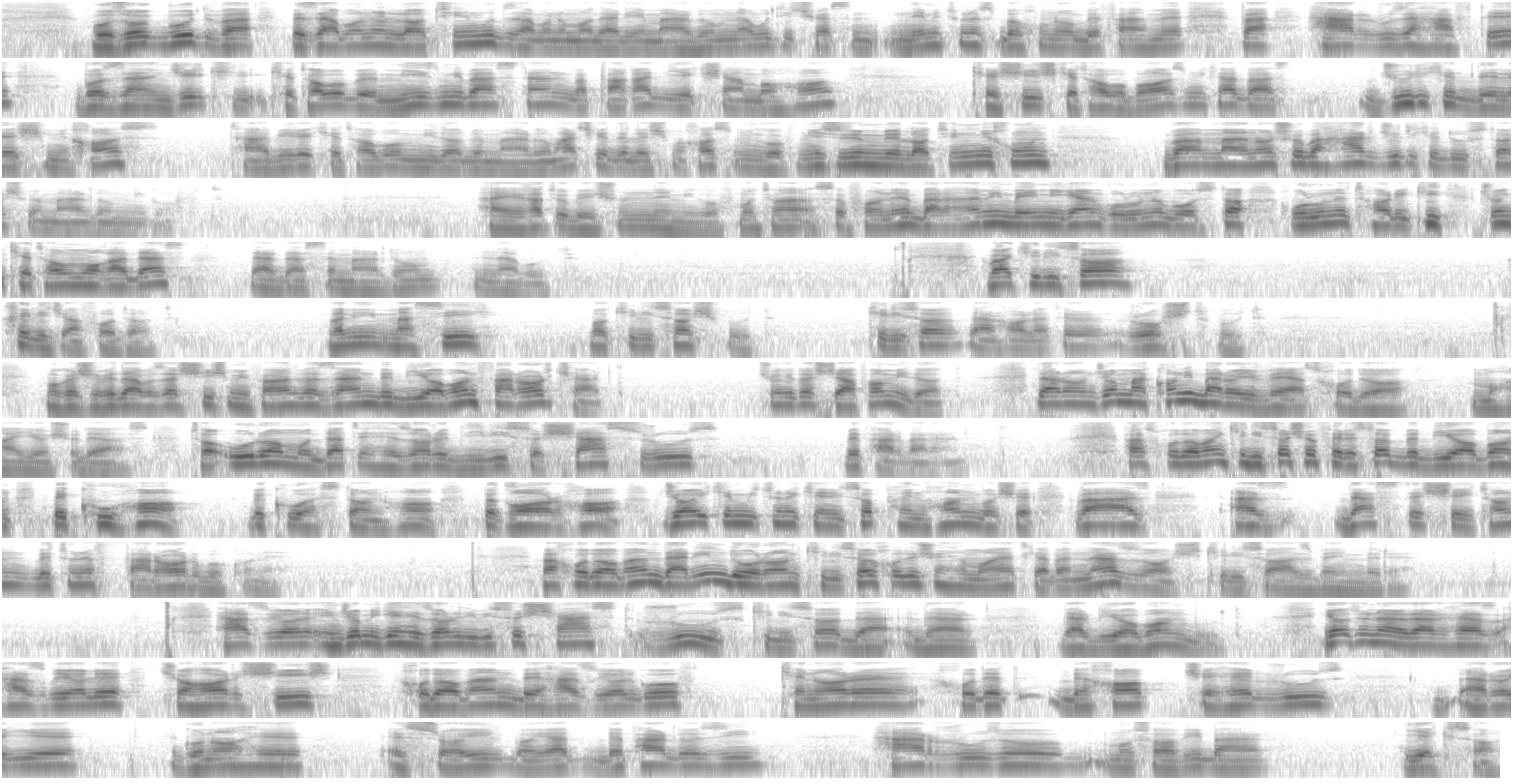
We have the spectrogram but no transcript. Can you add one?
بزرگ بود و به زبان لاتین بود. زبان مادری مردم نبود. هیچ کس نمی‌تونست بخونه و بفهمه و هر روز هفته با زنجیر کتاب به میز میبستن و فقط یک شنبه ها کشیش کتاب باز می‌کرد و از جوری که دلش می‌خواست تعبیر کتاب رو می‌داد به مردم. هر که دلش می‌خواست می‌گفت. یه چیزی به لاتین میخون و معناش رو به هر جوری که دوست داشت به مردم می‌گفت. حقیقت رو بهشون نمی‌گفت. متاسفانه برای همین به این میگن قرون وسطا قرون تاریکی چون کتاب مقدس در دست مردم نبود. و کلیسا خیلی جفا داد. ولی مسیح با کلیساش بود. کلیسا در حالت رشد بود. مکاشفه 12 6 میفرماید و زن به بیابان فرار کرد. چون که داشت جفا می‌داد. در آنجا مکانی برای وی از خدا مهیا شده است تا او را مدت 1260 روز بپرورند. پس خداوند کلیساشو فرستاد به بیابان به کوها به کوهستانها به غارها جایی که می‌تونه کلیسا پنهان باشه و از از دست شیطان بتونه فرار بکنه. و خداوند در این دوران کلیسای خودش رو حمایت کرد و نذاشت کلیسا از بین بره. اینجا میگه 1260 روز کلیسا در, در, در بیابان بود. یادتون نره در حزقیال 4 6 خداوند به حزقیال گفت کنار خودت بخواب چهل روز برای گناه اسرائیل باید بپردازی هر روز مساوی بر یک سال.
